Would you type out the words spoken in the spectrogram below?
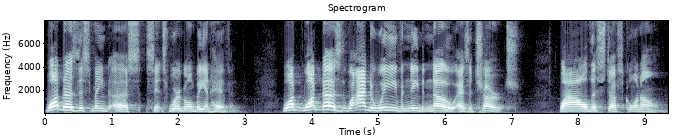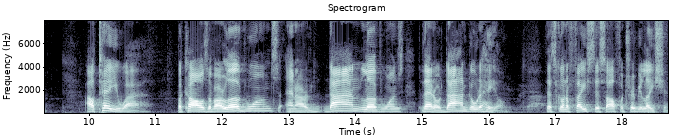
What does this mean to us since we're going to be in heaven? What, what does, why do we even need to know as a church why all this stuff's going on? I'll tell you why because of our loved ones and our dying loved ones that will die and go to hell that's going to face this awful tribulation.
